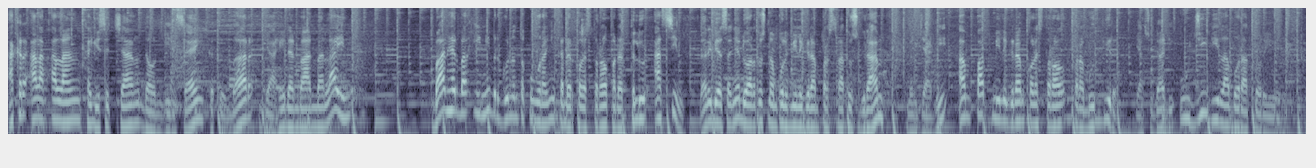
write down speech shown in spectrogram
akar alang-alang, kaki secang, daun ginseng, ketumbar, jahe, dan bahan-bahan lain. Bahan herbal ini berguna untuk mengurangi kadar kolesterol pada telur asin dari biasanya 260 mg per 100 gram menjadi 4 mg kolesterol per butir yang sudah diuji di laboratorium.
